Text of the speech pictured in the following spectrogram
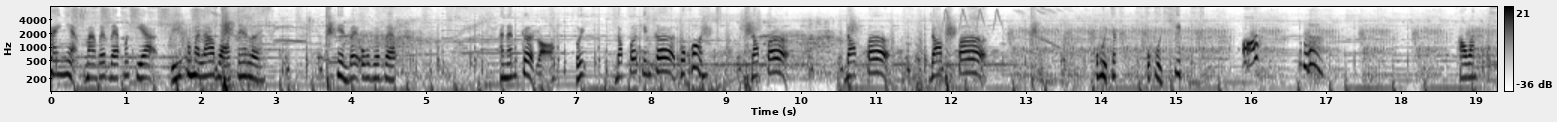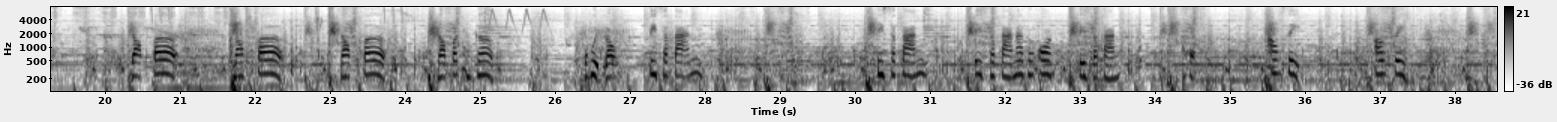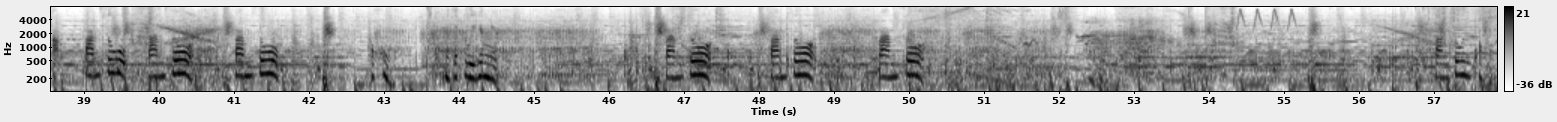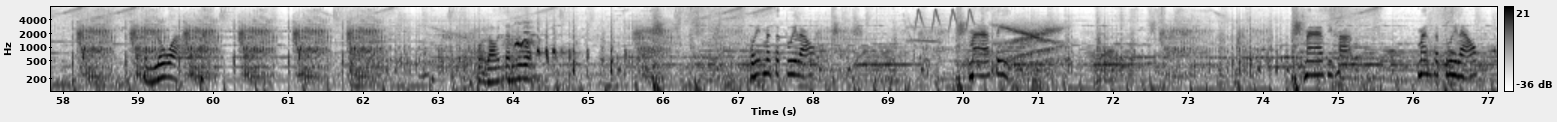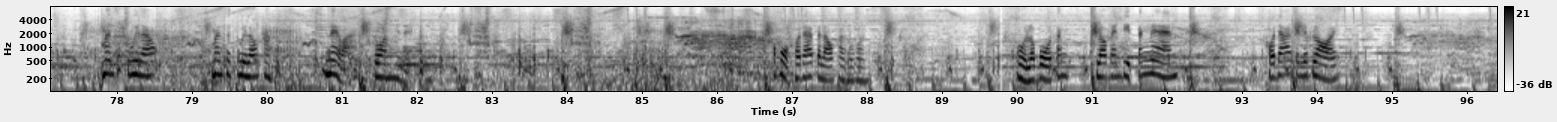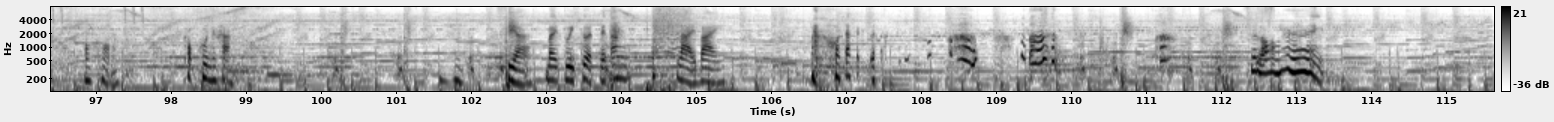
ใครเนี่ย มาแวบๆเมื่อกี้อะอีเขามาล่าบอสแน่เลย เห็นไบโอแวบๆอันนั้นเกิดเหรอเฮ้ยดับเบิลเคนเกอร์ทุกคนดับเบิลดับเบิลดับเบิลโอ้โหจะโอ้โหคิดอ๋อเอาวะดับเบิลดับเบิลดับเบิลดับเบิลเคนเกอร์โอ้โหเราติดสตัน ติดสตันติดสตันนะทุกคน ติดสตันเอาสิ เอาสิเอามสู้ปามสู้ปามสู้โอ้โหมันจะตุยยังไงปามสู้ปามสู้ปามสู้ปามสู้โอ้โหผมรั่ว เราจะรั่วเฮ้ย มันจะตุยแล้ว มาสิ มาสิคะ มันจะตุยแล้ว มันจะตุยแล้ว มันจะตุยแล้วค่ะ ไหนวะ ตัวมันอยู่ไหน โอ้โห เขาได้ไปแล้วค่ะทุกคนโหเราโบตั้งเราแบนดิตตั้งนาน เขาได้ไปเรียบร้อยโอ้โหขอบคุณค่ะ เสียใบตุยเกิดไปตั้งหลายใบเขาได้แล้วจะร้องไห้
